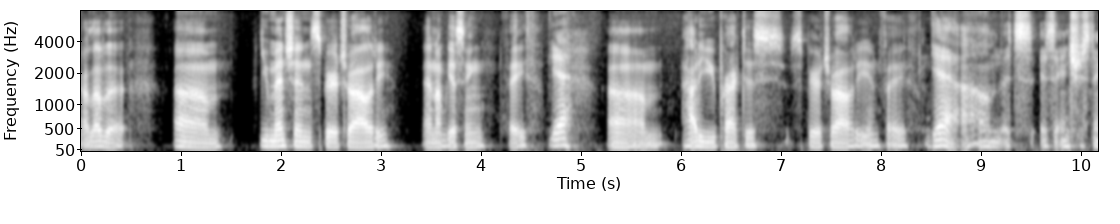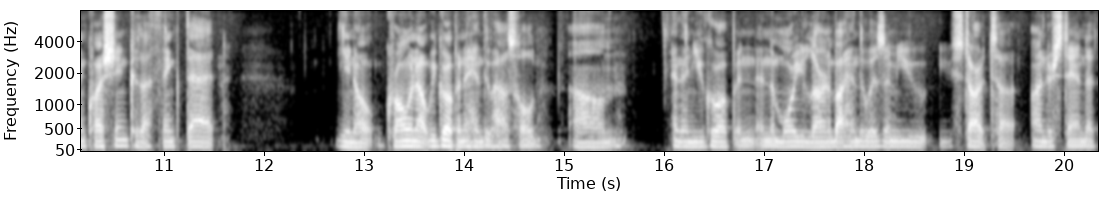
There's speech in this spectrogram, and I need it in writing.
I love that. Um, you mentioned spirituality, and I'm guessing faith. Yeah. Um, how do you practice spirituality and faith? Yeah, um, it's it's an interesting question because I think that, you know, growing up, we grew up in a Hindu household, um, and then you grow up, and, and the more you learn about Hinduism, you you start to understand that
